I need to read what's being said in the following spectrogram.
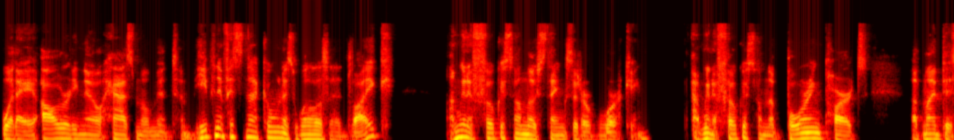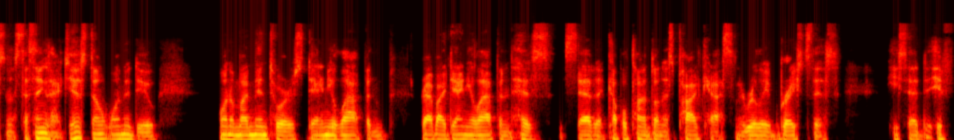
what I already know has momentum. Even if it's not going as well as I'd like, I'm going to focus on those things that are working. I'm going to focus on the boring parts of my business, the things I just don't want to do. One of my mentors, Daniel Lapin, Rabbi Daniel Lapin, has said a couple times on his podcast, and I really embraced this. He said, if,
